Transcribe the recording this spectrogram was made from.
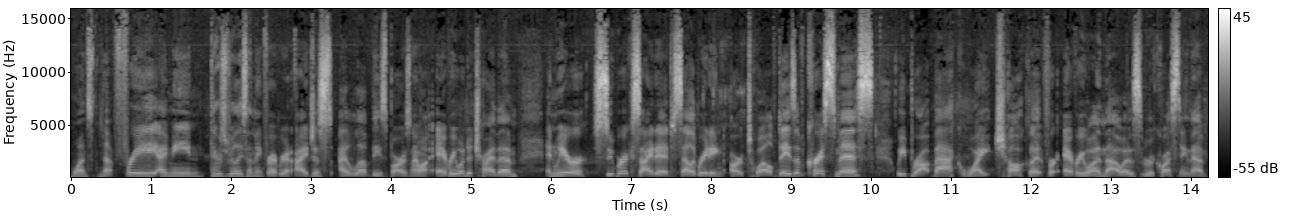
one's nut free. I mean, there's really something for everyone. I just I love these bars and I want everyone to try them. And we are super excited celebrating our 12 days of Christmas. We brought back white chocolate for everyone that was requesting them.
